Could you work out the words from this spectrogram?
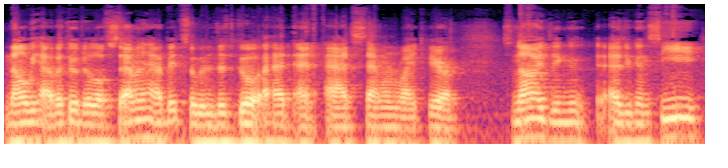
now we have a total of seven habits. So we'll just go ahead and add seven right here. So now as you can see,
